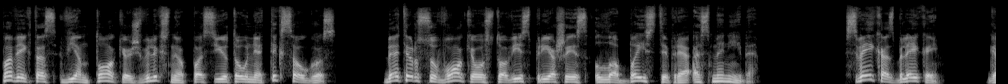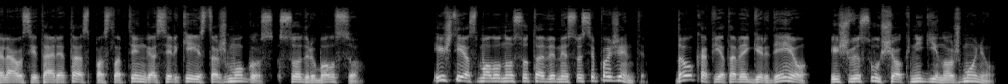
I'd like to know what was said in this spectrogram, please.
paveiktas vien tokio žvilgsnio, pasijutau ne tik saugus, bet ir suvokiau stovys priešais labai stiprią asmenybę. Sveikas, Bleikai, galiausiai tarė tas paslaptingas ir keistas žmogus sodriu balsu. Iš ties malonu su tavimi susipažinti. Daug apie tave girdėjau iš visų šio knygyno žmonių.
